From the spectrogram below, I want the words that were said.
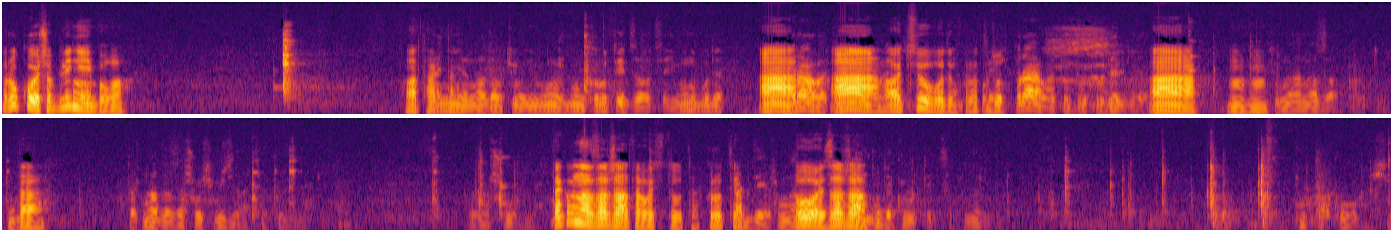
Рукою, щоб длиннее було. Та Отак. так. ні, треба оцю, і воно ж будемо крутити за оце, і воно буде А, Право там а, ліве. оцю будемо крутити. тут право, а тут виходить ліво. А, угу, Цю на назад крутити. да. Так треба за щось взяти тут. За що? Так вона зажата ось тут, крути. де ж вона Ой, буде- зажат. там буде крутитися. Подожди. Тут так, о, все.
